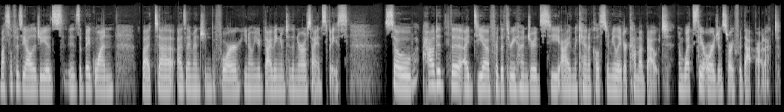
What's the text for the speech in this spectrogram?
muscle physiology is is a big one, but uh, as I mentioned before, you know you're diving into the neuroscience space. So, how did the idea for the 300 CI mechanical stimulator come about, and what's their origin story for that product?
